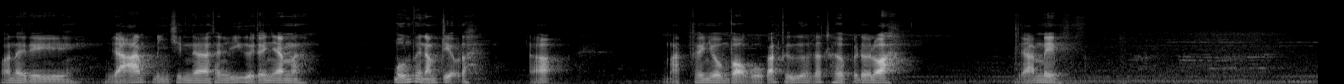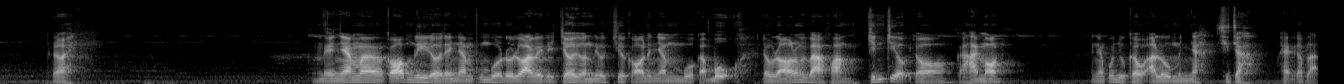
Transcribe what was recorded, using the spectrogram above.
con này thì giá mình xin uh, thanh lý gửi tới anh em mà. 4,5 triệu thôi. Đó. Mặt phê nhôm vỏ của các thứ rất hợp với đôi loa. Giá mềm. Rồi. Để anh em ờ, có âm ly rồi thì anh em cũng mua đôi loa về để chơi còn nếu chưa có thì anh em mua cả bộ. Đâu đó nó mới vào khoảng 9 triệu cho cả hai món. Anh em có nhu cầu alo mình nha. Xin chào. Hẹn gặp lại.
